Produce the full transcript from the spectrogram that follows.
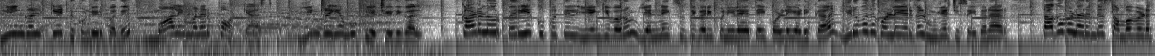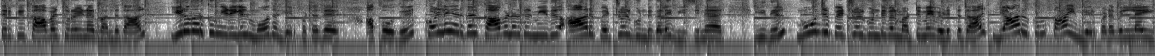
நீங்கள் கேட்டுக்கொண்டிருப்பது மாலைமலர் பாட்காஸ்ட். இன்றைய முக்கிய செய்திகள். கடலூர் பெரிய குப்பத்தில் இயங்கி வரும் எண்ணெய் சுத்திகரிப்பு நிலையத்தை கொள்ளையடிக்க இருபது கொள்ளையர்கள் முயற்சி செய்தனர். தகவல் அறிந்த சம்பவ இடத்திற்கு காவல்துறையினர் வந்ததால் இருவருக்கும் இடையில் மோதல் ஏற்பட்டது. அப்போது கொள்ளையர்கள் காவலர்கள் மீது ஆறு பெட்ரோல் குண்டுகளை வீசினர். இதில் மூன்று பெட்ரோல் குண்டுகள் மட்டுமே வெடித்ததால் யாருக்கும் காயம் ஏற்படவில்லை.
